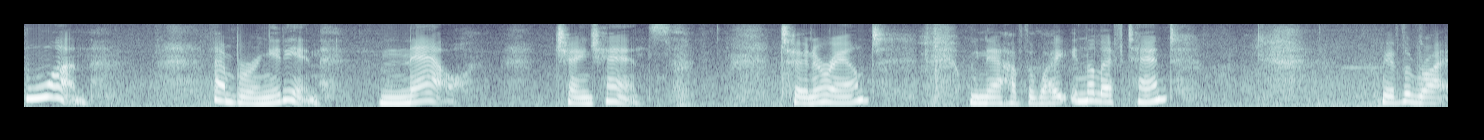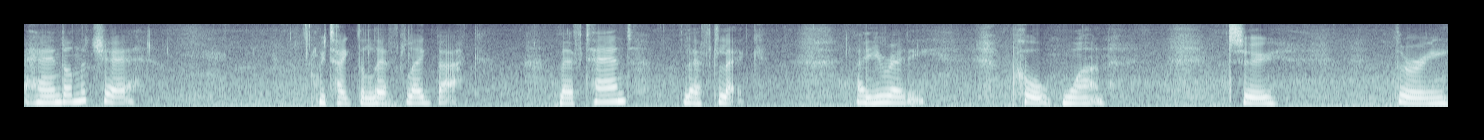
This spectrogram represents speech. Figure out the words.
one. And bring it in. Now, change hands. Turn around. We now have the weight in the left hand. We have the right hand on the chair. We take the left leg back. Left hand, left leg. Are you ready? Pull. One, two, three,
